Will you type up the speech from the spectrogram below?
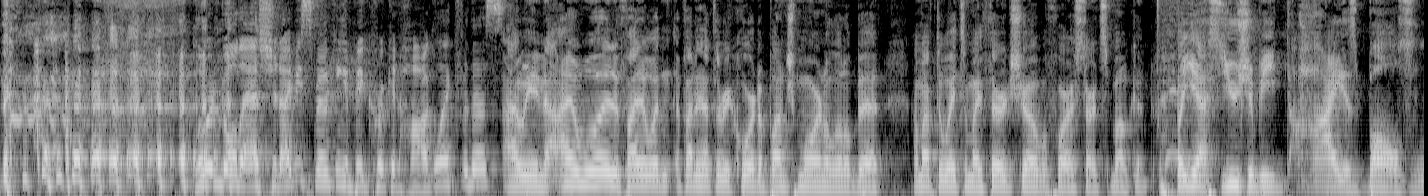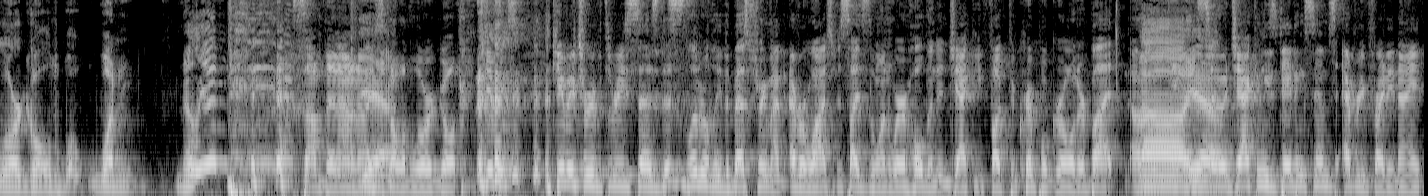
Lord Gold asks, "Should I be smoking a big crooked hog leg for this?" I mean, I would if I wouldn't if I didn't have to record a bunch more in a little bit. I'm gonna have to wait till my third show before I start smoking. But yes, you should be high as balls, Lord Gold. What, one million? something. I don't know. I Yeah. just call him Lord Gold. Cubic, Cubic Troop 3 says, This is literally the best stream I've ever watched, besides the one where Holden and Jackie fucked the cripple girl in her butt. Um, and yeah. So, Japanese Dating Sims every Friday night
